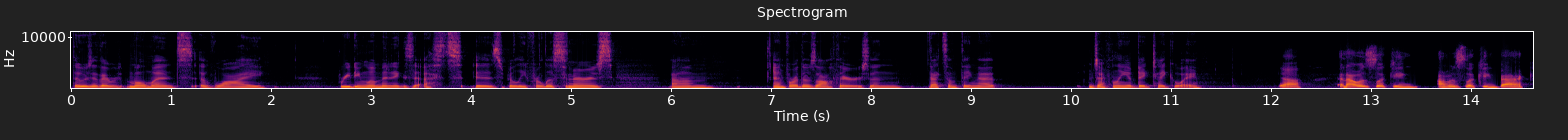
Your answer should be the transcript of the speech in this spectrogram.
those are the moments of why Reading Women exists is really for listeners um, and for those authors. And that's something that definitely a big takeaway. Yeah. And I was looking, I was looking back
